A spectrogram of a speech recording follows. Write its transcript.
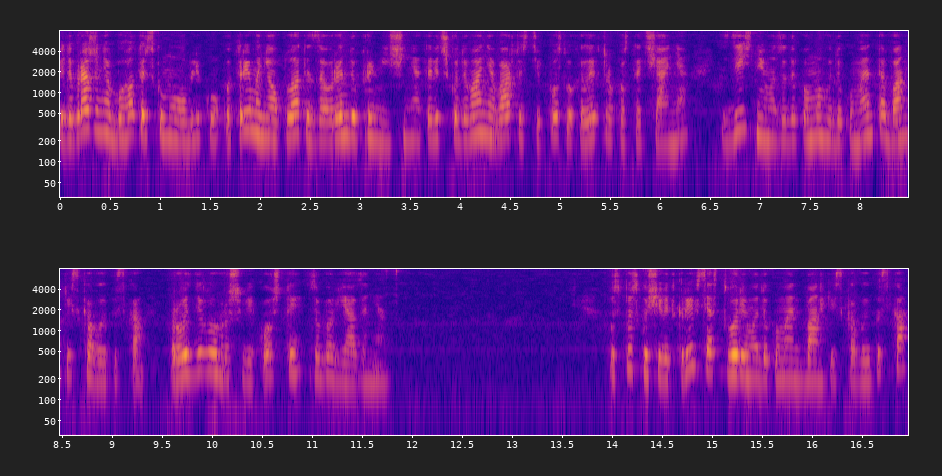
Відображення в бухгалтерському обліку, отримання оплати за оренду приміщення та відшкодування вартості послуг електропостачання здійснюємо за допомогою документа Банківська виписка розділу Грошові кошти зобов'язання. У списку, що відкрився, створюємо документ Банківська виписка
